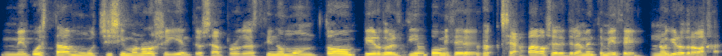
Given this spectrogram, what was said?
me cuesta muchísimo no lo siguiente. O sea, procrastino un montón, pierdo el tiempo, mi cerebro se apaga, o sea, literalmente me dice, no quiero trabajar.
